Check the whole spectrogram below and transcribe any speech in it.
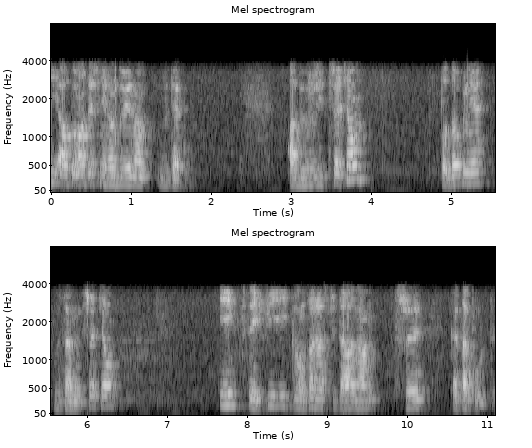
i automatycznie ląduje nam w deku. Aby wrzucić trzecią, podobnie wrzucamy trzecią i w tej chwili konsola sprzedała nam trzy katapulty.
